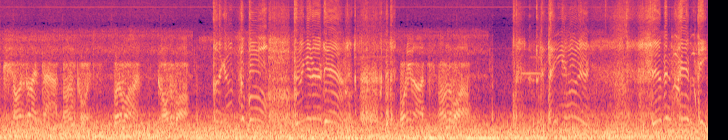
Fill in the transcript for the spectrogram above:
six, on glide path, on course. Put them on. Call the ball. I got the ball. Bringing her down. 20 knots, on the ball. 800, 750,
